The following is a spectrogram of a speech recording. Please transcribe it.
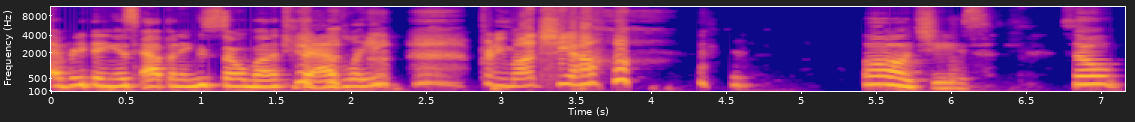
Everything is happening so much badly. Pretty much, yeah. Oh, geez. So,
